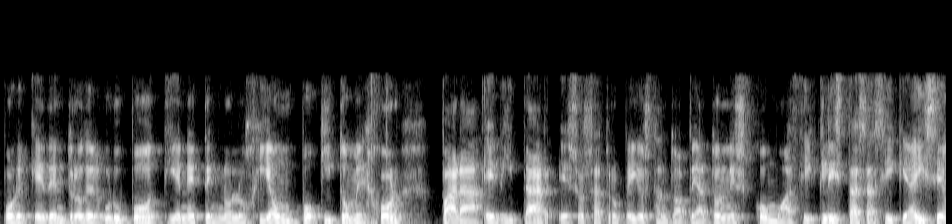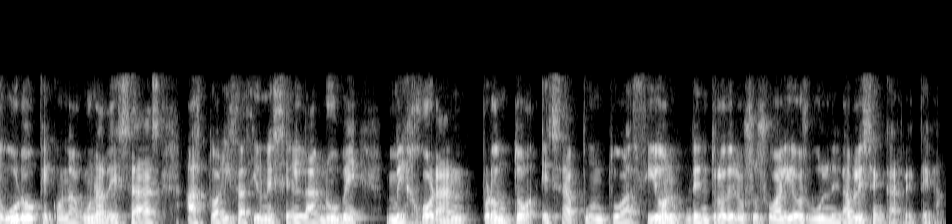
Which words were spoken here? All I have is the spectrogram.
porque dentro del grupo tiene tecnología un poquito mejor para evitar esos atropellos tanto a peatones como a ciclistas, así que ahí seguro que con alguna de esas actualizaciones en la nube mejoran pronto esa puntuación dentro de los usuarios vulnerables en carretera.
